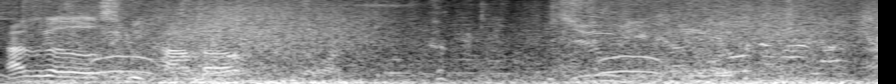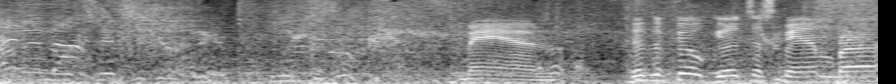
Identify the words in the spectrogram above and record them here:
That was a good little sweet combo. Man, does it feel good to spam, bruh?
